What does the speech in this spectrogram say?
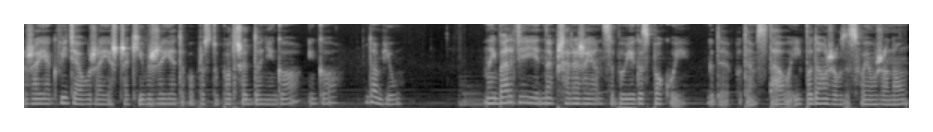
że jak widział, że jeszcze Kiw żyje, to po prostu podszedł do niego i go dobił. Najbardziej jednak przerażający był jego spokój, gdy potem wstał i podążył ze swoją żoną,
